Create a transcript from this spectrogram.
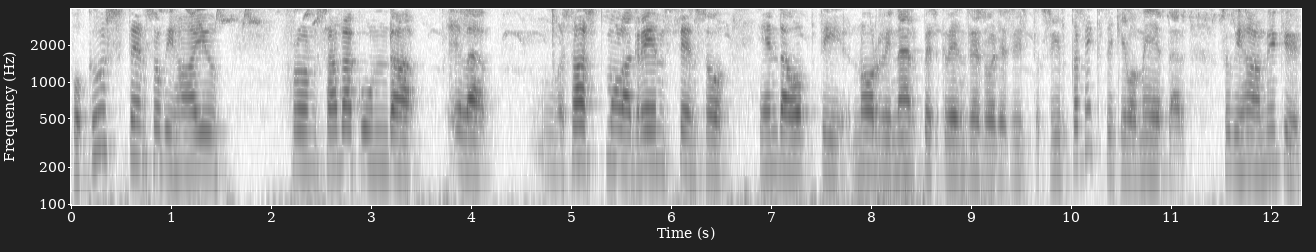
på kusten så vi har ju från Sadakunda eller Sastmola gränsen så ända upp till norr i Närpesgränsen så är det cirka 60 kilometer. Så vi har mycket,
